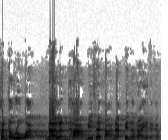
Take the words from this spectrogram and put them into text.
ท่านต้องรู้ว่า นาลันทามีสถานะเป็นอะไรนะครับ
